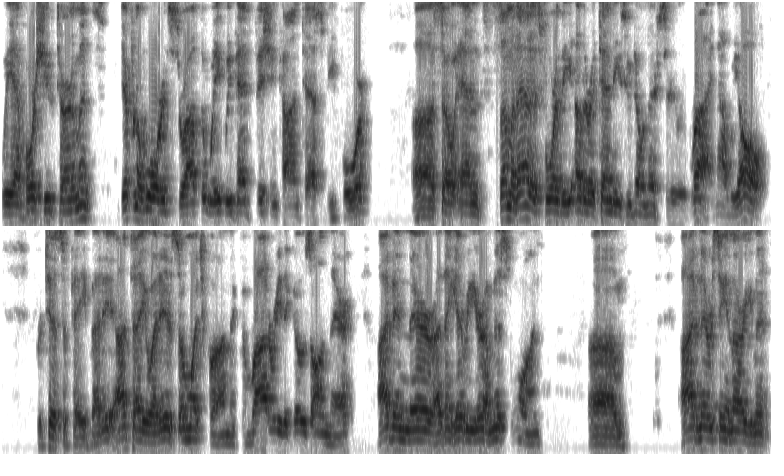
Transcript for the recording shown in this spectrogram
we have horseshoe tournaments, different awards throughout the week. We've had fishing contests before. Uh, so, and some of that is for the other attendees who don't necessarily ride. Now, we all participate, but it, I'll tell you what, it is so much fun. The camaraderie that goes on there. I've been there, I think every year I missed one. Um, I've never seen an argument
